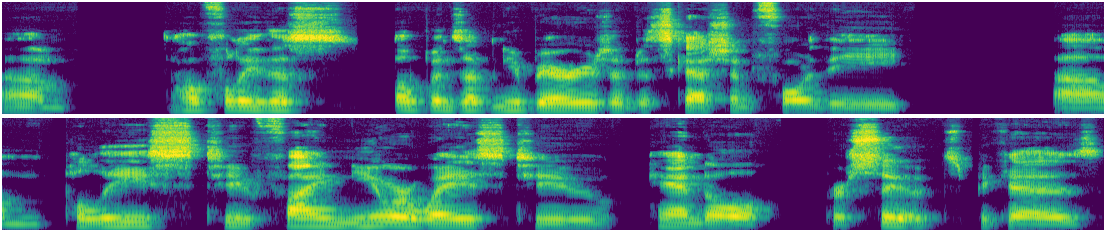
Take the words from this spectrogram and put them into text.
Um, hopefully, this opens up new barriers of discussion for the um, police to find newer ways to handle pursuits because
